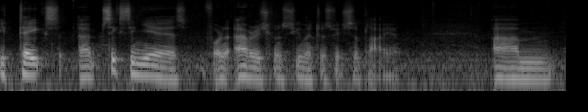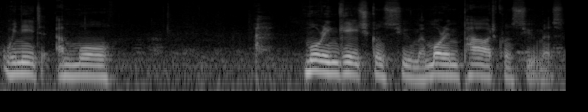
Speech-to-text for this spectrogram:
it takes uh, 16 years for an average consumer to switch supplier um, we need a more, more engaged consumer, more empowered consumers.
